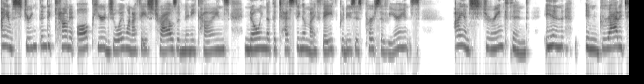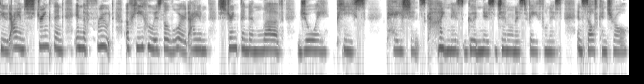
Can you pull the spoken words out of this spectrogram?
I am strengthened to count it all pure joy when I face trials of many kinds, knowing that the testing of my faith produces perseverance. I am strengthened in in gratitude. I am strengthened in the fruit of he who is the lord. I am strengthened in love joy peace patience kindness goodness gentleness faithfulness and self-control.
